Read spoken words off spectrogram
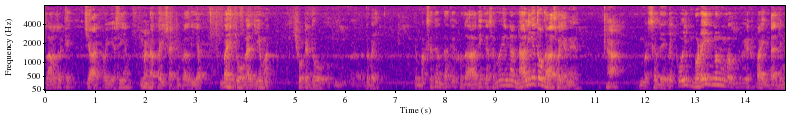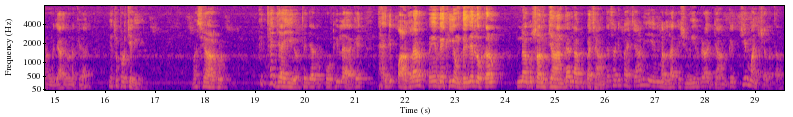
ਸਲਾਮਤ ਰੱਖੇ। ਚਾਰ ਭਾਈ ਅਸੀਂ ਆ ਵੱਡਾ ਭਾਈ ਸੈਕਟਰੀ ਬਲਦੀ ਆ। ਮੈਂ ਦੋ ਬੈਲਜੀਅਮ ਆ ਛੋਟੇ ਦੋ ਦੁਬਈ। ਤੇ ਮਕਸਦ ਇਹ ਹੁੰਦਾ ਕਿ ਖੁਦਾ ਦੀ ਕਸਮ ਇਹਨਾਂ ਨਾਲੀਆਂ ਤੋਂ ਉਦਾਸ ਹੋ ਜਾਂਦੇ ਆ। ਹਾਂ। ਮਕਸਦ ਇਹ ਵੀ ਕੋਈ ਬੜਾ ਹੀ ਮੈਨੂੰ ਇੱਕ ਭਾਈ ਬੈਲਜੀਅਮ ਮੁਜਾਹਿਦ ਉਹਨੇ ਕਿਹਾ ਇੱਥੋਂ ਟੁਰ ਚਲੀਏ। ਮੈਂ ਸਿਆਲਕੋਟ ਕਿੱਥੇ ਜਾਈਏ ਉੱਥੇ ਜਾ ਕੇ ਕੋਠੀ ਲੈ ਕੇ? ਜੇ ਪਾਗਲਾਂ ਰੁਪਏ ਵੇਖੀ ਆਉਂਦੇ ਜੇ ਲੋਕਾਂ ਨੂੰ। ਨਾ ਕੋਈ ਸਾਨੂੰ ਜਾਣਦਾ ਨਾ ਕੋਈ ਪਛਾਣਦਾ ਸਾਡੀ ਪਹਿਚਾਣ ਹੀ ਇਹ ਮੱਲਾ ਕਸ਼ਮੀਰ ਕਿਹੜਾ ਜਾਣ ਕੇ ਚਿਮਨ ਚਲਦਾ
